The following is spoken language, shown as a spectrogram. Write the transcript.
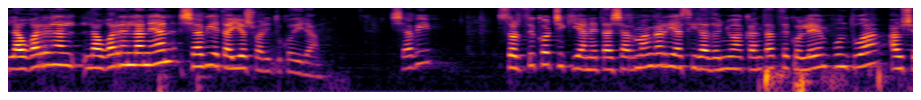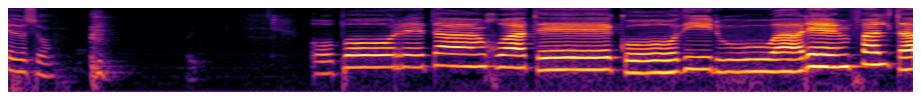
Laugarren, laugarren lanean Xabi eta Josu arituko dira. Xabi, sortziko txikian eta xarmangarria zira doinua kantatzeko lehen puntua hause duzu. Oporretan joateko diruaren falta.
